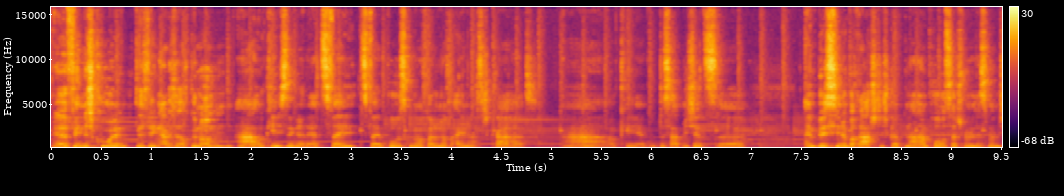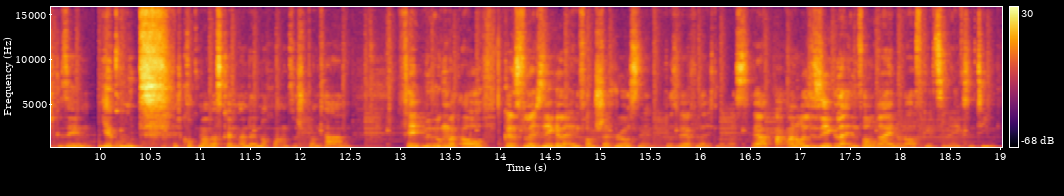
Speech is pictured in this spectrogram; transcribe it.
Äh, Finde ich cool, deswegen habe ich es auch genommen. Ah, okay, ich sehe gerade, er hat zwei, zwei Posts gemacht, weil er noch 81k hat. Ah, okay, ja gut. Das hat mich jetzt äh, ein bisschen überrascht. Ich glaube, einen anderen Post hat schon letztes Mal nicht gesehen. Ja gut, ich guck mal, was könnte man denn noch machen, so spontan? Fällt mir irgendwas auf? Du könntest vielleicht Segler-Inform statt Rose nehmen. Das wäre vielleicht noch was. Ja, packen wir noch Segler-Inform rein und auf geht's zum nächsten Team.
